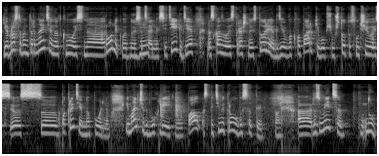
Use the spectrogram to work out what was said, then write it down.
Я просто в интернете наткнулась на ролик в одной из социальных сетей, где рассказывалась страшная история, где в аквапарке, в общем, что-то случилось случилось э, с покрытием напольным, и мальчик двухлетний упал с пятиметровой высоты. А, разумеется, ну,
